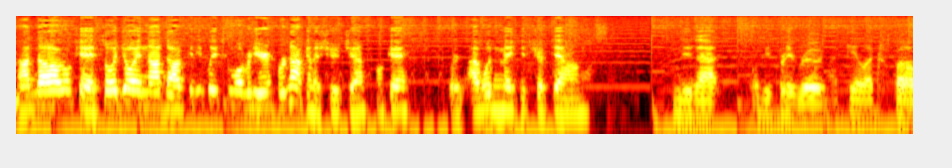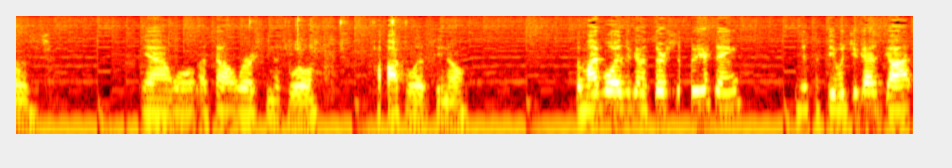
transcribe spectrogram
Not dog. Okay. Soy Joy and Not Dog. Could you please come over here? We're not gonna shoot you. Okay. We're, I wouldn't make you strip down and do that. Would be pretty rude. I feel exposed. Yeah, well, that's how it works in this world. Apocalypse, you know. So my boys are going to search through your things just to see what you guys got.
